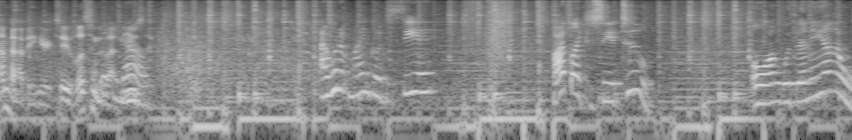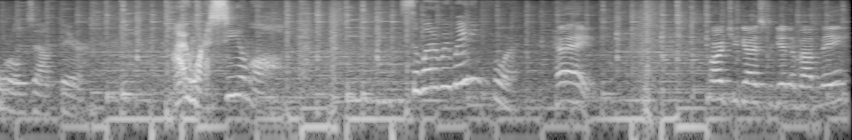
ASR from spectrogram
I'm happy here too. Listen to that No. music. I wouldn't mind going to see it. I'd like to see it too. Along with any other worlds out there. I want to see them all. So what are we waiting for? Hey! Aren't you guys forgetting about me?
